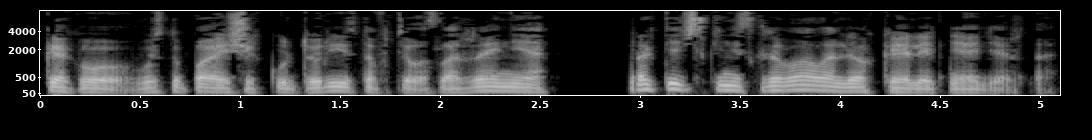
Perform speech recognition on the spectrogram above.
как у выступающих культуристов, телосложение практически не скрывала легкая летняя одежда.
